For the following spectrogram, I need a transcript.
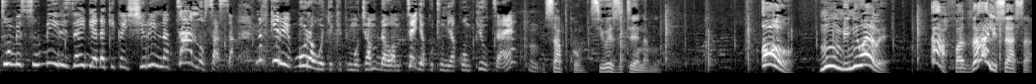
Tumesubiri zaidi ya dakika ishirini na tano sasa. Nafikiri bora uweke kipimo cha muda wa mteja kutumia kompyuta eh? Sapcom, siwezi tena mimi. Oh, Mumbi ni wewe? Ah, fadhali sasa.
